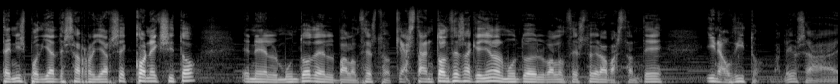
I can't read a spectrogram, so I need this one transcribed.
tenis podía desarrollarse con éxito en el mundo del baloncesto, que hasta entonces aquello en el mundo del baloncesto era bastante inaudito, ¿vale? O sea,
